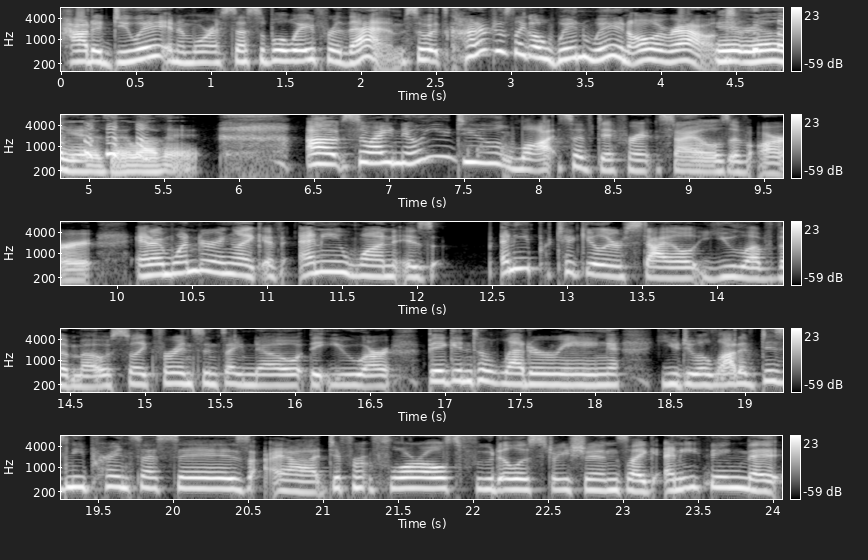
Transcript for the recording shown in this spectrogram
how to do it in a more accessible way for them. So it's kind of just like a win win all around. It really is. I love it. Uh, so I know you do lots of different styles of art, and I'm wondering, like, if anyone is any particular style you love the most. So, like, for instance, I know that you are big into lettering. You do a lot of Disney princesses, uh, different florals, food illustrations, like anything that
